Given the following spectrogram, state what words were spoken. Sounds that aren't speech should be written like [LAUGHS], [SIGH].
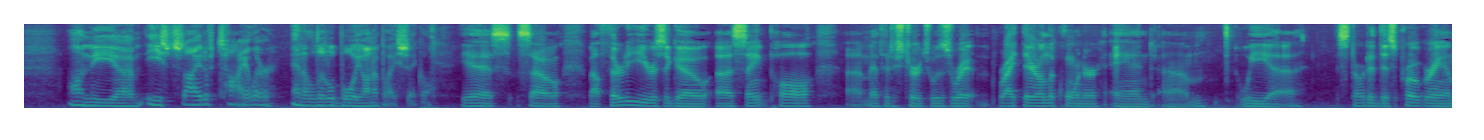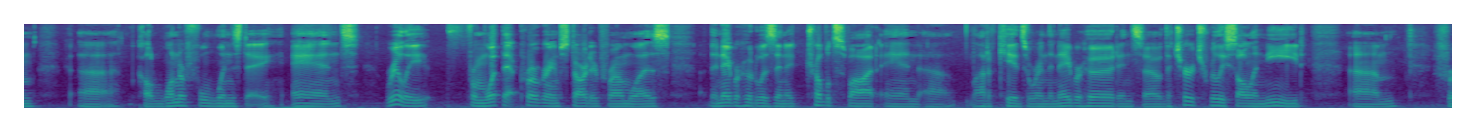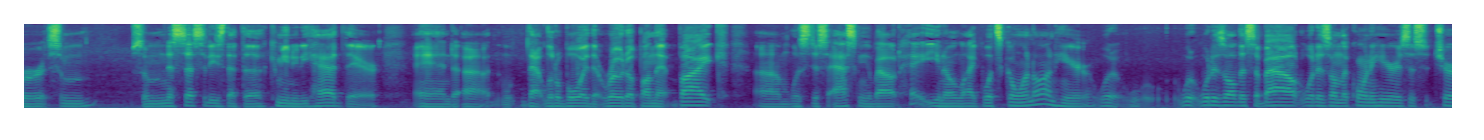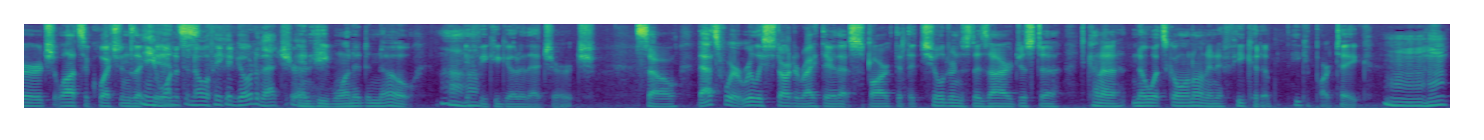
on the uh, east side of Tyler and a little boy on a bicycle. Yes. So about 30 years ago, uh, St. Paul uh, Methodist Church was right, right there on the corner, and um, we uh, started this program uh, called Wonderful Wednesday. And really, from what that program started from was the neighborhood was in a troubled spot and uh, a lot of kids were in the neighborhood. And so the church really saw a need um, for some some necessities that the community had there. And uh, that little boy that rode up on that bike um, was just asking about hey you know like what's going on here? What, what, what is all this about? What is on the corner here? Is this a church? Lots of questions that he kids, wanted to know if he could go to that church and he wanted to know uh-huh. if he could go to that church. So that's where it really started right there. That spark, that the children's desire just to, to kind of know what's going on, and if he could he could partake. Mm-hmm.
